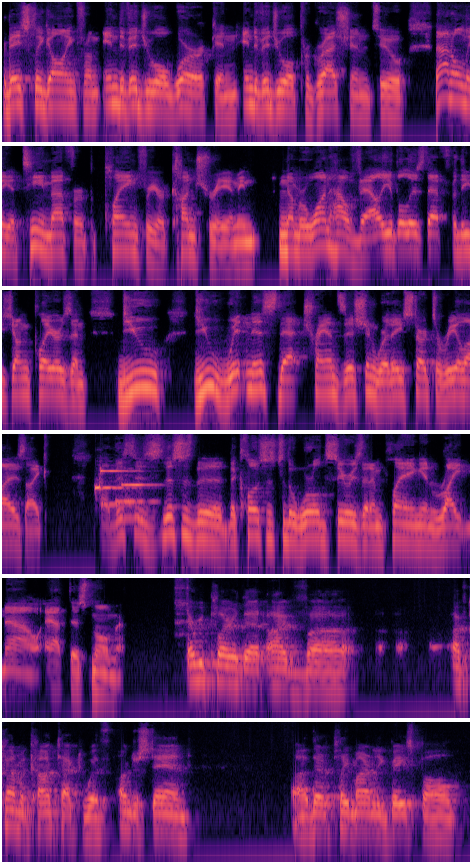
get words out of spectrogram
you're basically going from individual work and individual progression to not only a team effort, but playing for your country. I mean, number one, how valuable is that for these young players? And do you, do you witness that transition where they start to realize like, oh, this is, this is the, the closest to the World Series that I'm playing in right now at this moment? Every player that I've uh, I've come in contact with understand uh, that played minor league baseball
